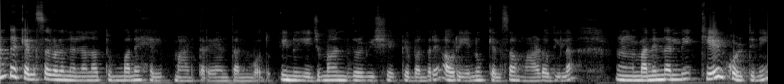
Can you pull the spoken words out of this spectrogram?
ಅಂಥ ಕೆಲಸಗಳನ್ನೆಲ್ಲ ತುಂಬಾ ಹೆಲ್ಪ್ ಮಾಡ್ತಾರೆ ಅಂತ ಅನ್ಬೋದು. ಇನ್ನು ಯಜಮಾನರ ವಿಷಯಕ್ಕೆ ಬಂದರೆ ಅವ್ರು ಏನೂ ಕೆಲಸ ಮಾಡೋದಿಲ್ಲ. ಮನೆಯಲ್ಲಿ ಕೇಳ್ಕೊಳ್ತೀನಿ.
